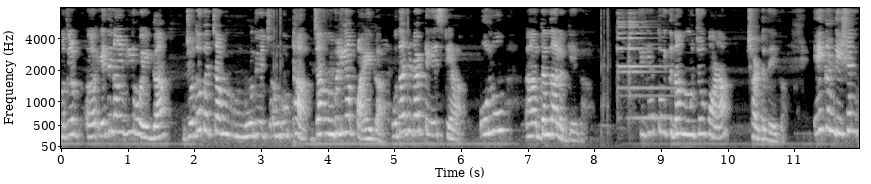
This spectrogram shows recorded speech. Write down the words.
ਮਤਲਬ ਇਹਦੇ ਨਾਲ ਕੀ ਹੋਏਗਾ, ਜਦੋਂ ਬੱਚਾ ਮੂੰਹ ਦੇ ਵਿੱਚ ਅੰਗੂਠਾ ਜਾਂ ਉਂਗਲੀਆਂ ਪਾਏਗਾ, ਉਹਦਾ ਜਿਹੜਾ ਟੇਸਟ ਆ, ਉਹਨੂੰ ਗੰਦਾ ਲੱਗੇਗਾ। ਠੀਕ ਹੈ? ਤਾਂ ਇੱਕਦਮ ਮੂੰਹ ਚੋਂ ਪਾਉਣਾ ਛੱਡ ਦੇਗਾ। ਇਹ ਕੰਡੀਸ਼ਨ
